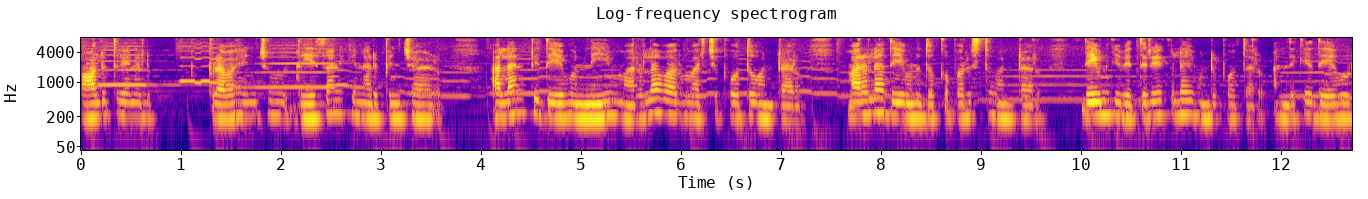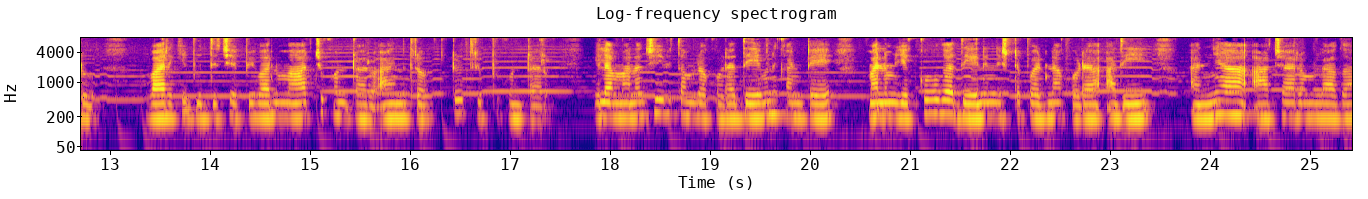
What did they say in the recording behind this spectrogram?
పాలు త్రేణులు ప్రవహించు దేశానికి నడిపించారు. అలాంటి దేవుణ్ణి మరలా వారు మర్చిపోతూ ఉంటారు. మరలా దేవుని దుఃఖపరుస్తూ ఉంటారు. దేవునికి వ్యతిరేకులై ఉండిపోతారు. అందుకే దేవుడు వారికి బుద్ధి చెప్పి వారిని మార్చుకుంటారు. ఆయన త్రొట్టు త్రిప్పుకుంటారు. ఇలా మన జీవితంలో కూడా దేవుని కంటే మనం ఎక్కువగా దేనిని ఇష్టపడినా కూడా అది అన్య ఆచారంలాగా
